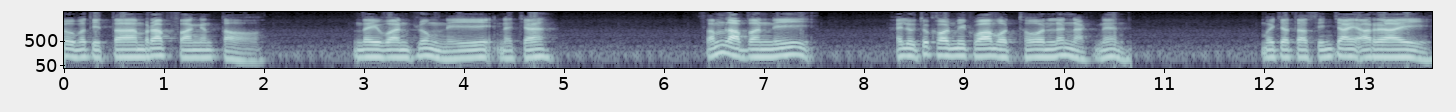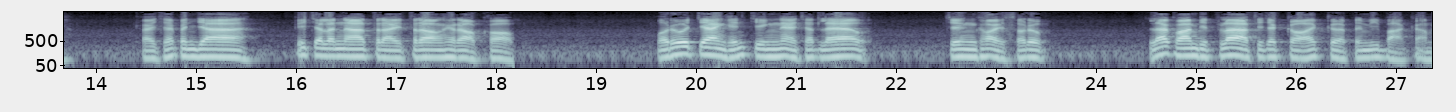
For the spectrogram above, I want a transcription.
ลูกๆมาติดตามรับฟังกันต่อ ในวันพรุ่งนี้นะจ๊ะสำหรับวันนี้ ให้ลูกทุกคนมีความอดทนและหนักแน่น เมื่อจะตัดสินใจอะไรใครใช้ปัญญาพิจารณาไตรตรองให้รอบคอบมื่อรู้แจ้งเห็นจริงแน่ชัดแล้ว จึงค่อยสรุป และความผิดพลาดที่จะก่อให้เกิดเป็นวิบากกรรม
